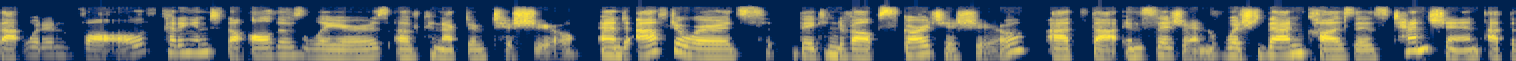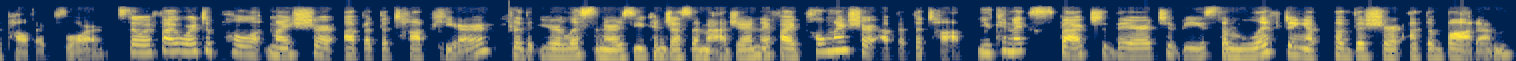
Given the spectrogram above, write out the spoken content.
that would involve cutting into the, all those layers of connective tissue. And afterwards, they can develop scar tissue at that incision, which then causes tension at the pelvic floor. So, if I were to pull my shirt up at the top here, for the, your listeners, you can just imagine if I pull my shirt up at the top, you can expect there to be some lifting up of the shirt at the bottom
